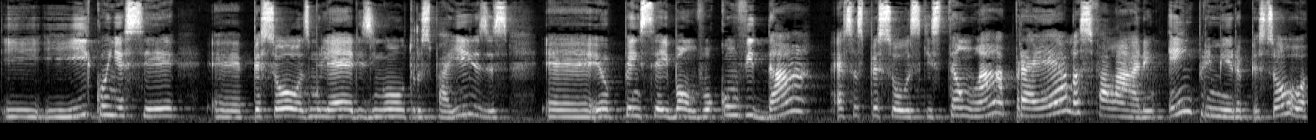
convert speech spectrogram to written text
e, e ir conhecer é, pessoas, mulheres em outros países, é, eu pensei, bom, vou convidar essas pessoas que estão lá para elas falarem em primeira pessoa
